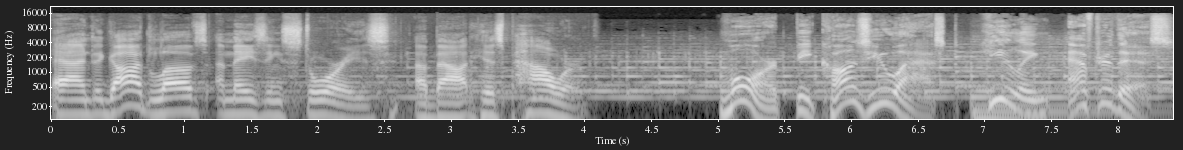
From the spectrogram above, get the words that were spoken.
And God loves amazing stories about His power. More because you asked. Healing after this.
